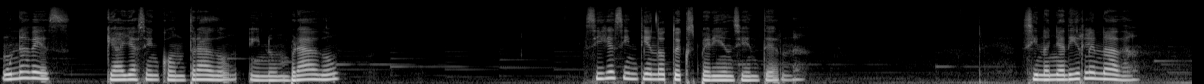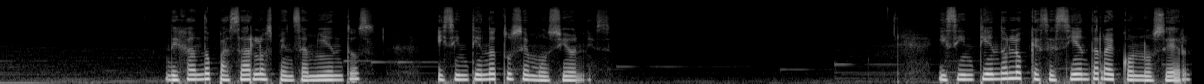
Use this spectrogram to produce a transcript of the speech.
Una vez que hayas encontrado y nombrado, sigue sintiendo tu experiencia interna, sin añadirle nada, dejando pasar los pensamientos y sintiendo tus emociones. Y sintiendo lo que se siente reconocer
